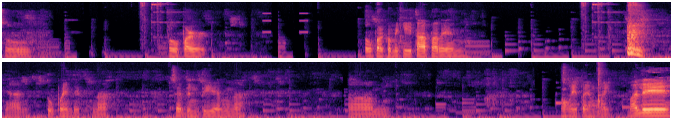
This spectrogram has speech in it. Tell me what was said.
so, so far, so far kumikita pa rin. yan, 2.8 na. 7 p.m. na. Um, okay pa yung mic. Bale,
